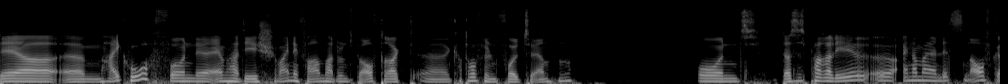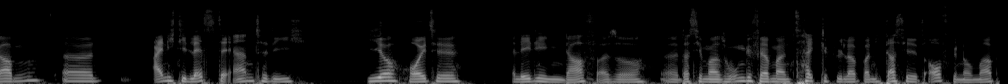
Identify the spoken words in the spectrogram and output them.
der ähm, Heiko von der MHD Schweinefarm hat uns beauftragt, äh, Kartoffeln voll zu ernten. Und das ist parallel äh, einer meiner letzten Aufgaben. Äh, eigentlich die letzte Ernte, die ich hier heute erledigen darf. Also, äh, dass ihr mal so ungefähr mein Zeitgefühl habt, wann ich das hier jetzt aufgenommen habe.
